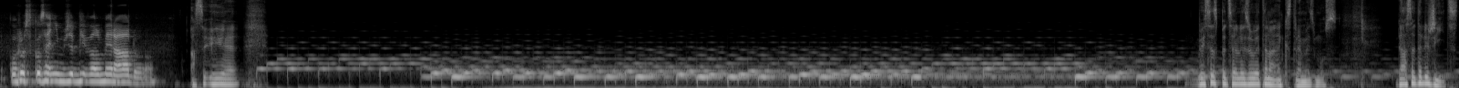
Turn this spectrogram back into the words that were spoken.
jako Rusko za ní může být velmi rádo. No. Asi i je. Vy se specializujete na extremismus. Dá se tedy říct,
